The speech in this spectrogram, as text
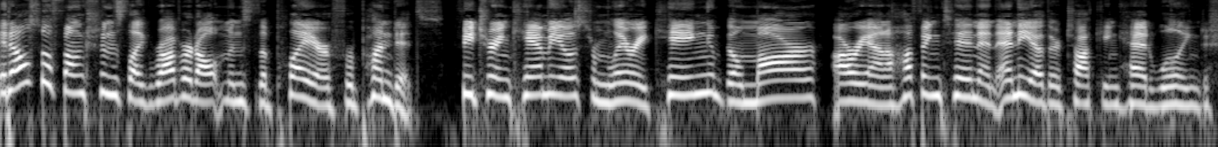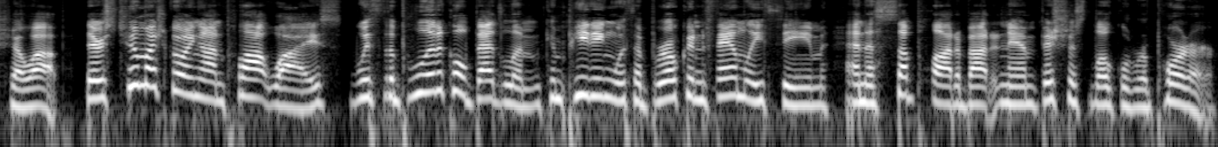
It also functions like Robert Altman's The Player for pundits, featuring cameos from Larry King, Bill Maher, Arianna Huffington, and any other talking head willing to show up. There's too much going on plot wise, with the political bedlam competing with a broken family theme and a subplot about an ambitious local reporter.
